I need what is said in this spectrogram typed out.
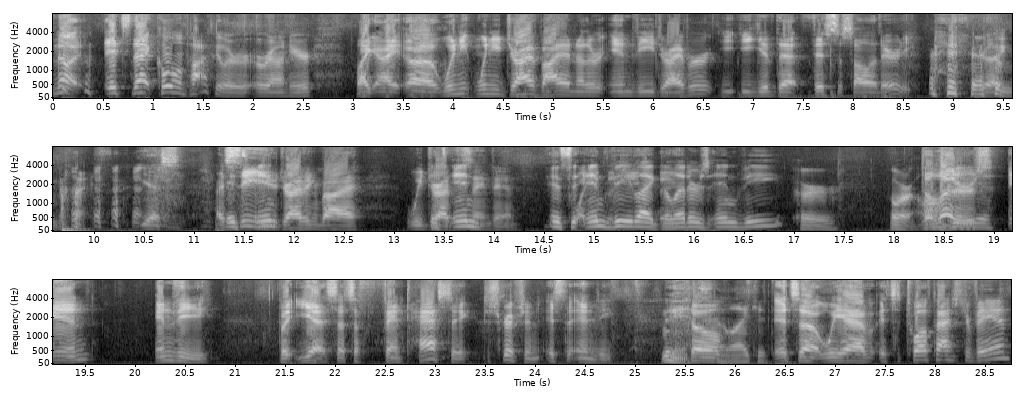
no, it's that cool and popular around here. Like I, uh, when you when you drive by another NV driver, you, you give that fist of solidarity. You're like, nice. yes, I It's see you driving by. We drive the in- same van. It's the Like it's a NV Jeep like the letters NV or or The NV? letters N, NV, but yes, that's a fantastic description. It's the NV. Yes, So- I like it. It's a we have it's a 12 passenger van.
